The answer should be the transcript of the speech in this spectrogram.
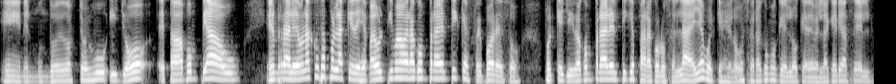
en el mundo de Doctor Who. Y yo estaba pompeado. En realidad, unas cosas por las que dejé para última hora comprar el ticket fue por eso. Porque yo iba a comprar el ticket para conocerla a ella, porque Hello, eso era como que lo que de verdad quería hacer.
